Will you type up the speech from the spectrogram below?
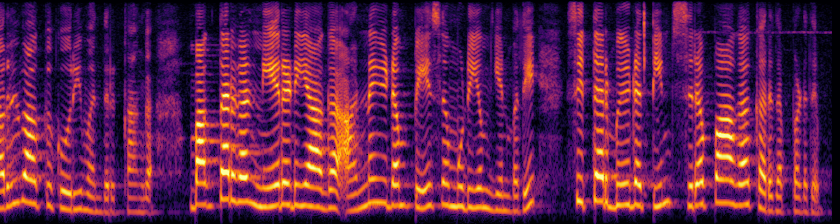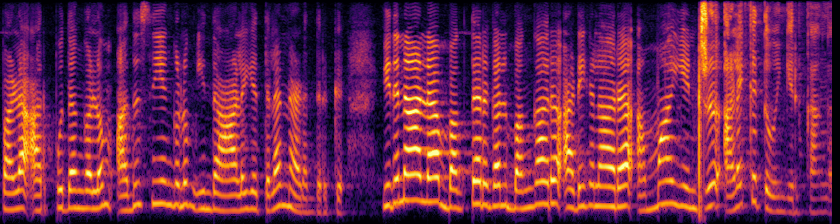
அருள்வாக்கு கூறி வந்திருக்காங்க. பக்தர்கள் நேரடியாக அன்னையிடம் பேச முடியும் என்பதே சித்தர் பீடத்தின் சிறப்பாக கருதப்படுது. பல அற்புதங்களும் அதிசயங்களும் இந்த ஆலயத்தில் நடந்திருக்கு. இதனால் பக்தர்கள் பங்காரு அடிகளார அம்மா என்று அழைக்க துவங்கியிருக்காங்க.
